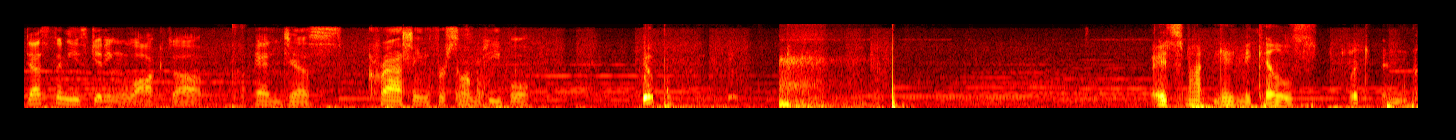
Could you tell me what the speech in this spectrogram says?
Destiny's getting locked up and just crashing for some people. Yep. It's not getting me kills, which and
